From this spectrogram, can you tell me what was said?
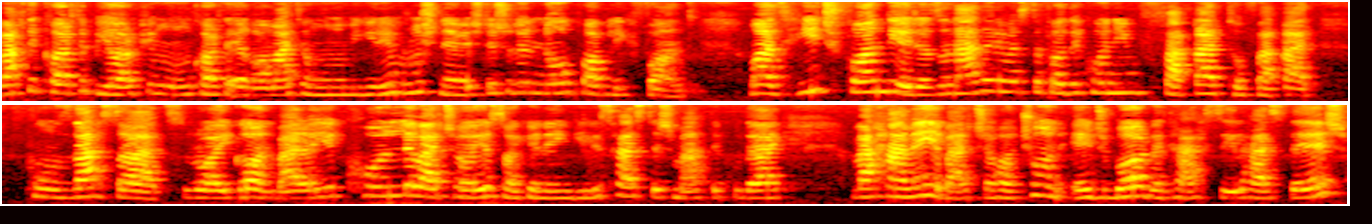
وقتی کارت BRP اون کارت اقامتمون رو می‌گیریم روش نوشته شده no public fund ما از هیچ fund ی اجازه نداریم استفاده کنیم. فقط و فقط 15 ساعت رایگان برای کل بچه های ساکن انگلیس هستش مهد کودک و همه بچه ها چون اجبار به تحصیل هستش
